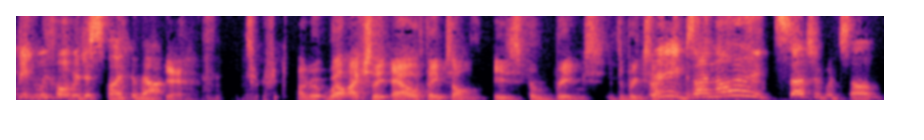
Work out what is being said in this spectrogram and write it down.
keeping with what we just spoke about. yeah. Terrific. Unreal. Well, actually, our theme song is from Briggs. It's a Briggs song. Briggs, I know. It's such a good song.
